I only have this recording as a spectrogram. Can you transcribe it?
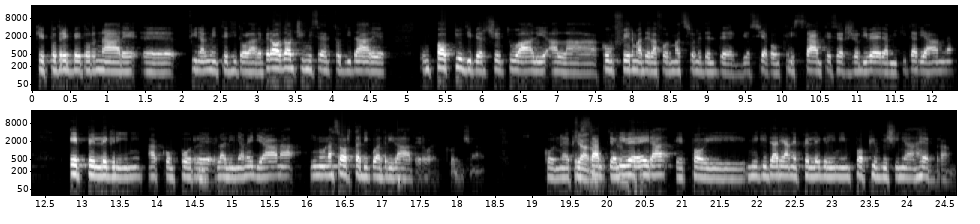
che potrebbe tornare eh, finalmente titolare. Però ad oggi mi sento di dare un po' più di percentuali alla conferma della formazione del derby, ossia con Cristante, Sergio Olivera, Mkhitaryan e Pellegrini a comporre mm. la linea mediana in una sorta di quadrilatero, ecco, diciamo, con Cristante e Oliveira e poi Mkhitaryan e Pellegrini un po' più vicini a Hebram.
